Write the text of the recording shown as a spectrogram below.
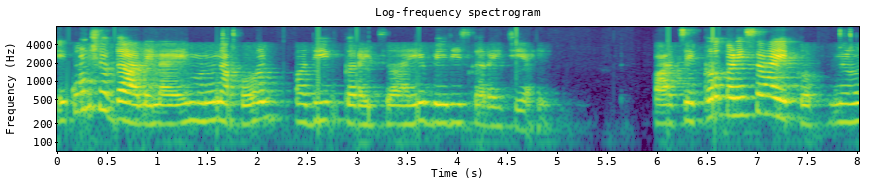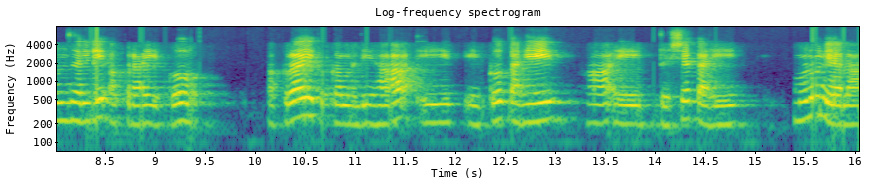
एकूण शब्द आलेला आहे म्हणून आपण अधिक करायचं आहे बेरीज करायची आहे. पाच एकक आणि सहा एकक मिळून झाले अकरा एकक. अकरा एककामध्ये हा एक एकक आहे हा एक दशक आहे. म्हणून याला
